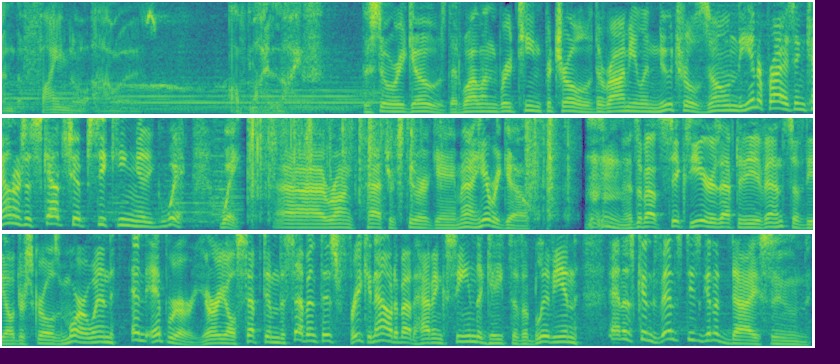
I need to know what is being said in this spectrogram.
and the final hours of my life. The story goes that while on routine patrol of the Romulan neutral zone, the Enterprise encounters a scout ship seeking a. Wait, wait. Uh, wrong Patrick Stewart game. Uh, here we go. it's about six years after the events of the Elder Scrolls Morrowind, and Emperor Uriel Septim VII is freaking out about having seen the gates of Oblivion and is convinced he's gonna die soon.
